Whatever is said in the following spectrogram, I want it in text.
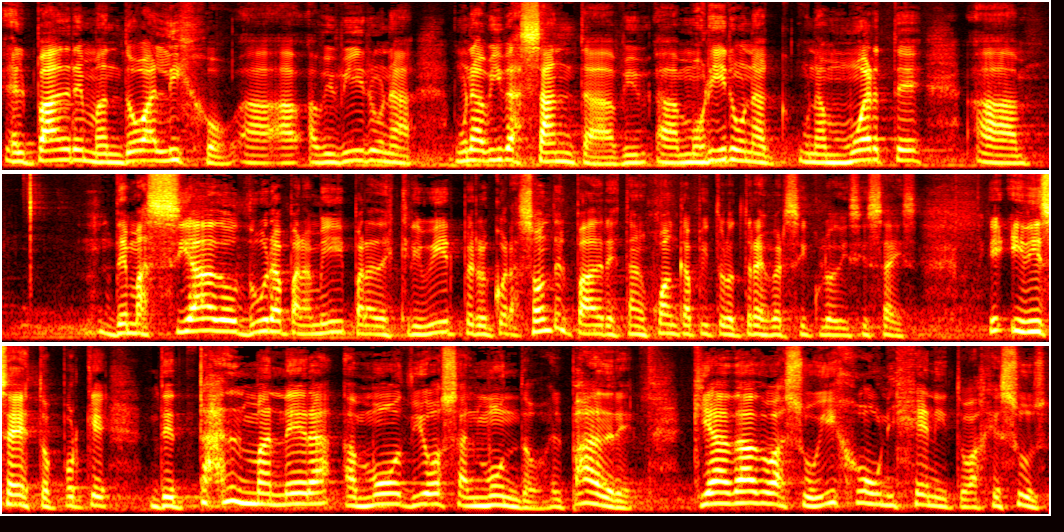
el Padre mandó al Hijo a, vivir una, una, vida santa, a, morir una, una muerte demasiado dura para mí para describir, pero el corazón del Padre está en Juan capítulo 3, versículo 16. Y, y, dice esto, porque de tal manera amó Dios al mundo, el Padre, que ha dado a su Hijo unigénito, a Jesús,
